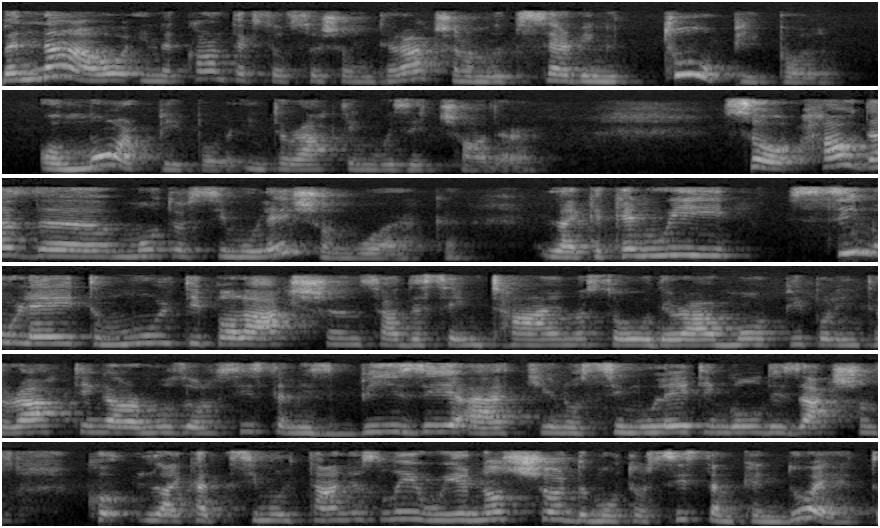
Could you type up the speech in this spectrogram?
But now, in the context of social interaction, I'm observing two people or more people interacting with each other. So, how does the motor simulation work? Like, can we simulate multiple actions at the same time so there are more people interacting our motor system is busy at you know simulating all these actions like uh, simultaneously we are not sure the motor system can do it.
